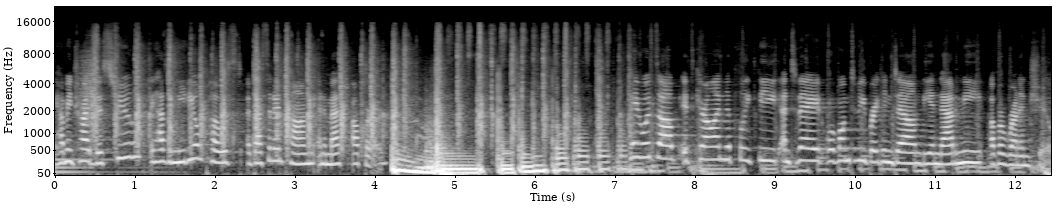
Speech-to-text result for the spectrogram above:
Have you tried this shoe? It has a medial post, a gusseted tongue, and a mesh upper. Hey, what's up? It's Caroline Nipoli Feet, and today we're going to be breaking down the anatomy of a running shoe.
